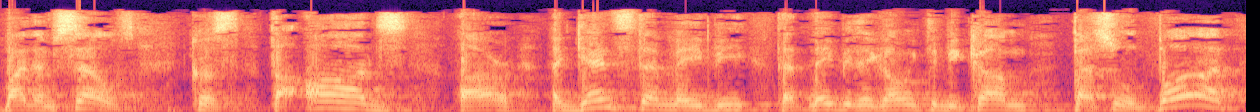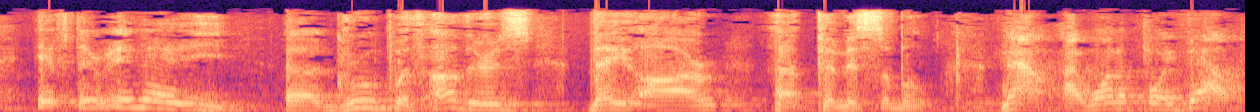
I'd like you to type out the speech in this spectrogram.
by themselves because the odds are against them maybe that maybe they're going to become pasul. But if they're in a uh, group with others, they are uh, permissible. Now, I want to point out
